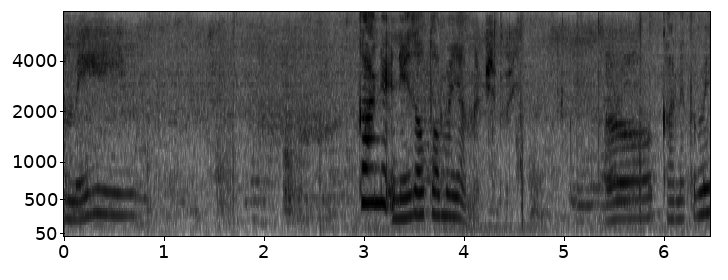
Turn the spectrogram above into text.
အမေကားနဲ့အနည်းဆုံးသွားမရမှာဖြစ်တယ်အော်ကားနဲ့တမေ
